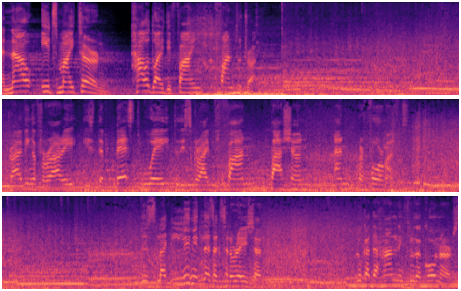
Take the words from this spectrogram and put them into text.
And now it's my turn. How do I define fun to drive? Driving a Ferrari is the best way to describe fun, passion, and performance. There's like limitless acceleration. Look at the handling through the corners.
